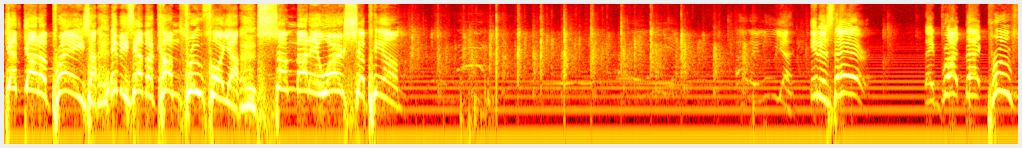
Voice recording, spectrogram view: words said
Give God a praise if He's ever come through for you. Somebody worship Him. Hallelujah. It is there. They brought back proof.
